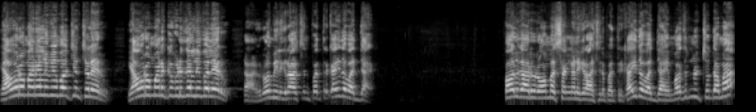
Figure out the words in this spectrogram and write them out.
ఎవరు మనల్ని విమోచించలేరు? ఎవరు మనకు విడుదలనివ్వలేరు? రోమిలికి రాసిన పత్రిక ఐదవ అధ్యాయం. పౌలు గారు రోమ సంఘానికి రాసిన పత్రిక ఐదవ అధ్యాయం. మొదటి నుంచి చూద్దామా?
